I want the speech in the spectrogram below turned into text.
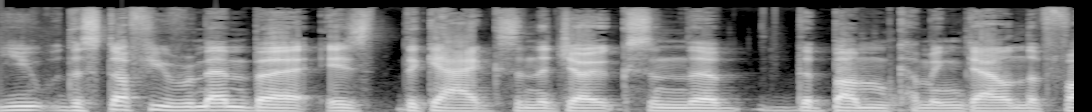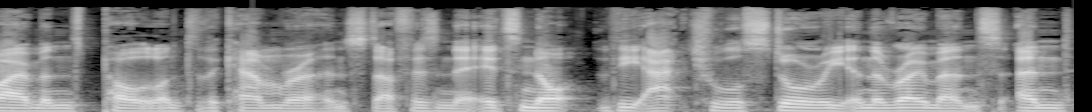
you, the stuff you remember, is the gags and the jokes and the the bum coming down the fireman's pole onto the camera and stuff, isn't it? It's not the actual story and the romance. And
